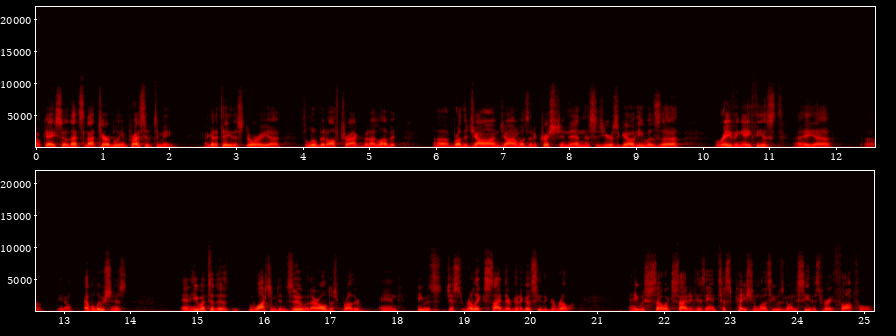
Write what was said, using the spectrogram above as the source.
Okay, so that's not terribly impressive to me. I got to tell you the story. Uh, it's a little bit off track, but I love it. Uh, Brother John, John wasn't a Christian then. This is years ago. He was a raving atheist, a uh, uh, you know evolutionist, and he went to the Washington Zoo with our oldest brother, and he was just really excited. They were going to go see the gorilla, and he was so excited. His anticipation was he was going to see this very thoughtful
